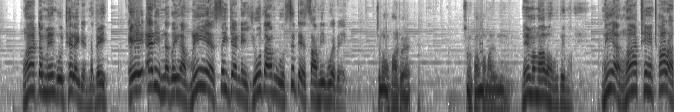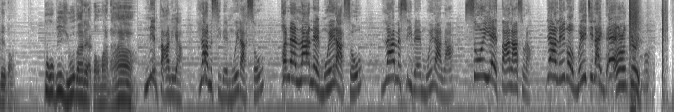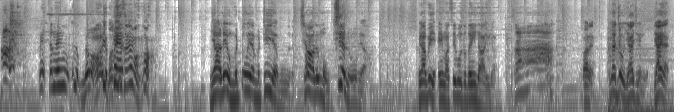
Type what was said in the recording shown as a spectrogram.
ငါတမင်းကိုထည့်လိုက်တဲ့နှစ်သိန်းအေးအဲ့ဒီနှစ်သိန်းကမင်းရဲ့စိတ်ဓာတ်နဲ့ရိုးသားမှုကိုစစ်တဲ့စာမေးပွဲပဲကျွန်တော်မှာအတွက်ကျွန်တော်တောင်းပါမှာလို့နေမင်းမမပါဘူးသိမ့်ပါပဲမင်းကငါထင်ထားတာတဲ့တော့ပူပြီးရိုးသားတဲ့အကောင်မလားနှစ်သားလေးကလှမစီပဲမွေးတာဆိုခုနှစ်လနဲ့မွေးတာဆိုလှမစီပဲမွေးတာလားစိုးရဲ့သားလားဆိုတာညလေးကိုမေးကြည့်လိုက်တယ်အာကဲ ဘယ်တမင်းအဲ့လိုလောဖယ်စမ်းမှာကွာညာလေးကိုမတို့ရမတိရဘူးလေချလို့မဟုတ်ချစ်လို့ဗျာခင်ဗျာပြီးအိမ်မှာစေးဖို့သသိန်းလာယူတာအာပါတယ်ခင်ဗျာကျုပ်ရိုက်ချင်လို့ရိုက်လိုက်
